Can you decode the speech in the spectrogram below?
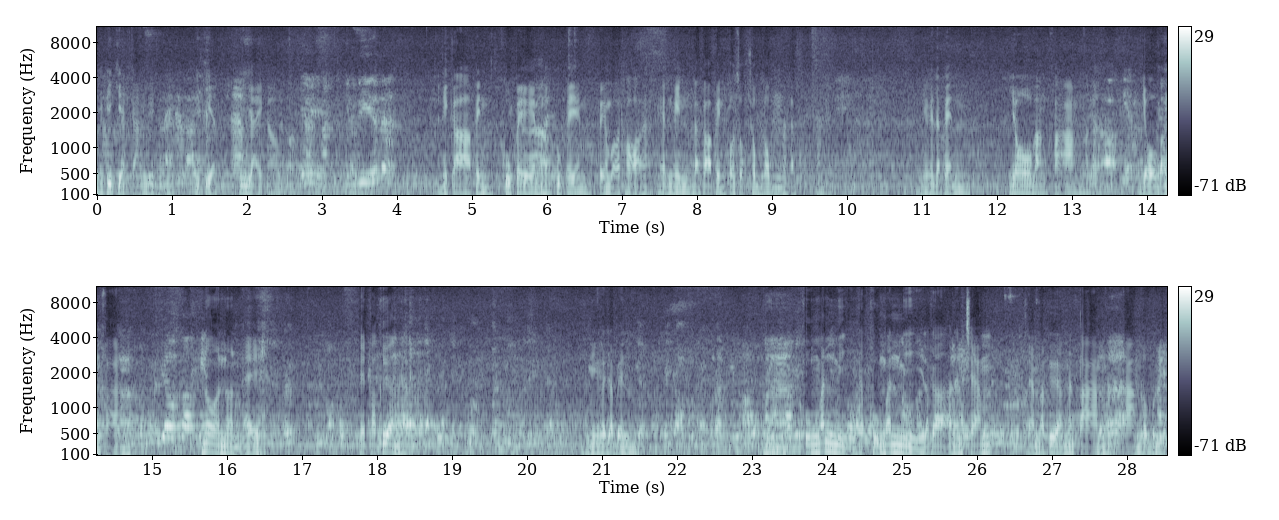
มีพี่เกียรติการบินนะพี่เกียรติพี่ใหญ่เขาอันนี้ก็เป็นครูเปรมนะครูเปรมเปรมวอทอนะแอดมิน แล้วก็เป็นโฆษกชมรมนะครับท่านนี้อันนี้ก็จะเป็นโยบางขามนะครับโยบางขามโน่นโน่นไอเพชรพระเครื่องนะครับ นนี้ก็จะเป็นนี่คุงบ้านหมี่ครับคุงบ้านหมี่แล้วก็อันนั้นแชมป์แชมป์พระเครื่องนั่นตามครับตามลบบุรี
